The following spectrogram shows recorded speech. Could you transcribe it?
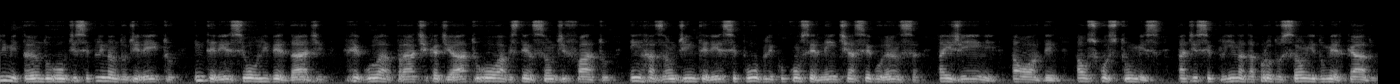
Limitando ou disciplinando direito, interesse ou liberdade, regula a prática de ato ou abstenção de fato, em razão de interesse público concernente à segurança, à higiene, à ordem, aos costumes, à disciplina da produção e do mercado,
